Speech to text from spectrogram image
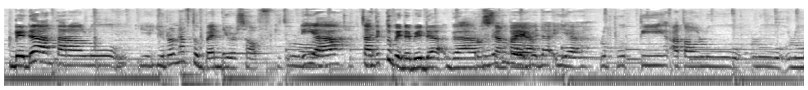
beda antara lu you, you don't have to bend yourself gitu loh. Iya. Cantik tuh beda-beda gak harus Nanti yang kayak beda iya. lu putih atau lu lu lu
